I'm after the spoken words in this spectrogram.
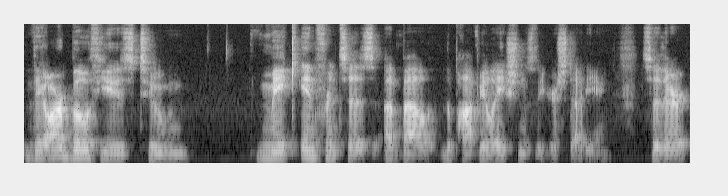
they are both used to make inferences about the populations that you're studying. So they're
